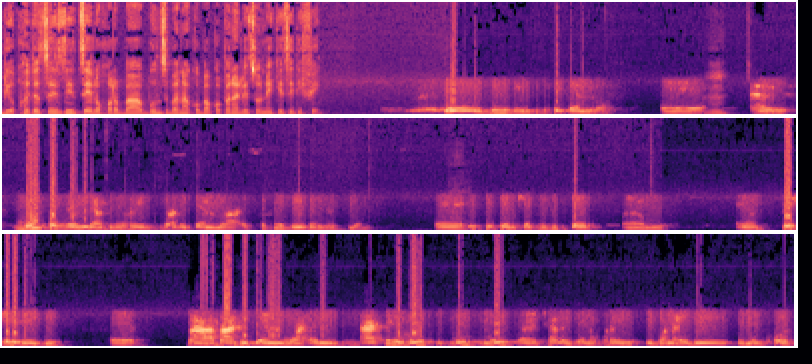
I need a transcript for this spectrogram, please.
dikgwetlho tse tse e le gore ba bontsi ba nako ba kopana le tsone ke tse di feng? Di le dintsi ke fetelelo um most of them they are being raised ba betelelwa especially based on lesbians uh, if you can check the stats um especially babies uh, ba ba betelelwa and i think most most most uh, challenge and gore ke bona e le the main cause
